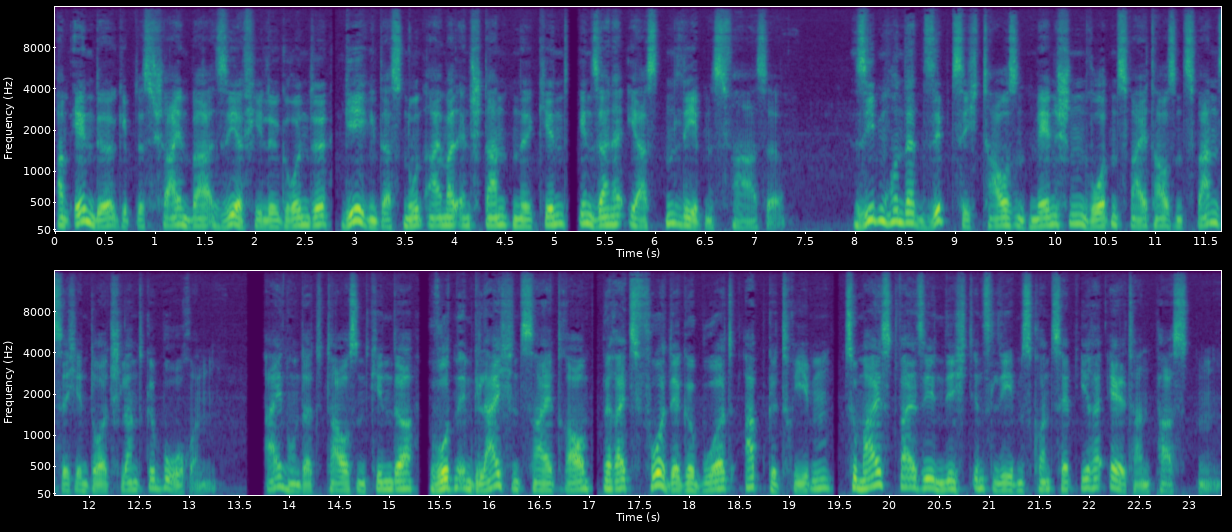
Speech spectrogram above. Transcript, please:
Am Ende gibt es scheinbar sehr viele Gründe gegen das nun einmal entstandene Kind in seiner ersten Lebensphase. 770.000 Menschen wurden 2020 in Deutschland geboren. 100.000 Kinder wurden im gleichen Zeitraum bereits vor der Geburt abgetrieben, zumeist weil sie nicht ins Lebenskonzept ihrer Eltern passten.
